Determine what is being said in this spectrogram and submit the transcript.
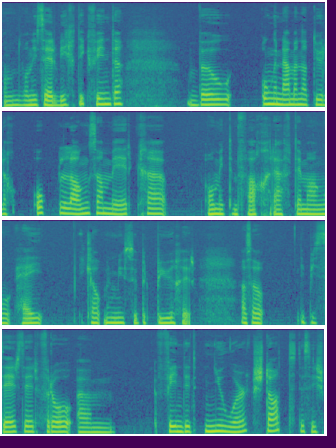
und was ich sehr wichtig finde, weil Unternehmen natürlich auch langsam merken, auch mit dem Fachkräftemangel, hey, ich glaube, wir müssen über Bücher. Also ich bin sehr, sehr froh, ähm, findet New Work statt. Das ist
